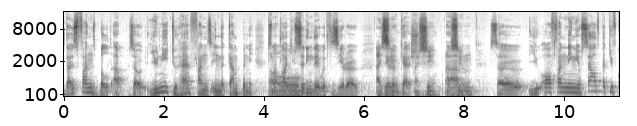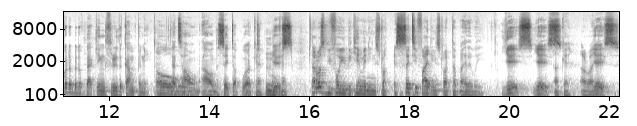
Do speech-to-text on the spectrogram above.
those funds build up. So you need to have funds in the company. It's not like you're Oh. sitting there with zero I zero see. cash. I see. I see. Um, so you are funding yourself, but you've got a bit of backing through the company. Oh. That's how, how the setup worked. Okay. Yes. That was before you became an instructor, a certified instructor, by the way. Yes. Yes. Okay. All right. Yes.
